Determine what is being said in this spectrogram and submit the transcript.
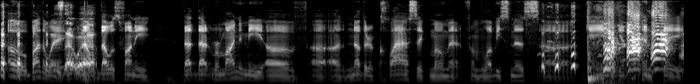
Oh, by the way, that that, that, was funny. That that reminded me of uh, another classic moment from Lovie Smith's uh, game against Penn State,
